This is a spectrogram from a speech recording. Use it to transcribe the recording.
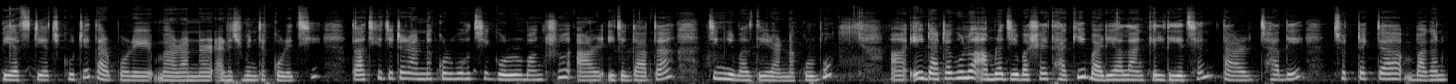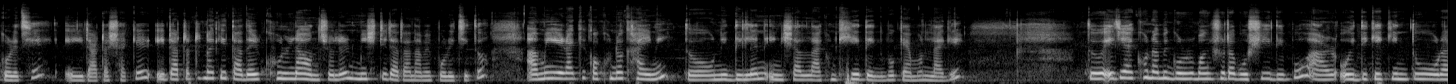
পেঁয়াজ টিয়াজ কুটে তারপরে রান্নার অ্যারেঞ্জমেন্টটা করেছি। তো আজকে যেটা রান্না করব হচ্ছে গরুর মাংস আর এই যে ডাটা, চিংড়ি মাছ দিয়ে রান্না করব। এই ডাটাগুলো আমরা যে বাসায় থাকি, বাড়িওয়ালা আঙ্কেল দিয়েছেন, তার ছাদে ছোট্ট একটা বাগান করেছে এই ডাটা শাকের। এই ডাটাটা নাকি তাদের খুলনা অঞ্চলের মিষ্টি ডাটা নামে পরিচিত। আমি এর আগে কখনো খাইনি, তো উনি দিলেন, ইনশাল্লাহ এখন খেয়ে দেখব কেমন লাগে। তো এই যে এখন আমি গরুর মাংসটা বসিয়ে দিব, আর ওইদিকে কিন্তু ওরা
